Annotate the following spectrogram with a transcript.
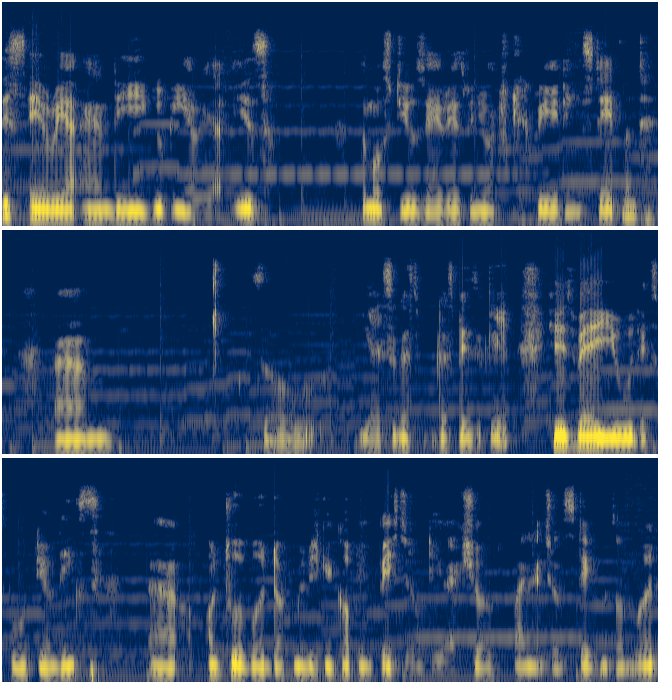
this area and the grouping area is the most used areas when you are creating a statement. Um, so yeah so that's that's basically it. Here's where you would export your links uh, onto a Word document you can copy and paste it onto your actual financial statements on Word.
